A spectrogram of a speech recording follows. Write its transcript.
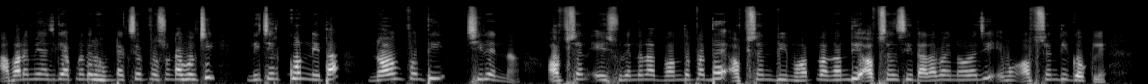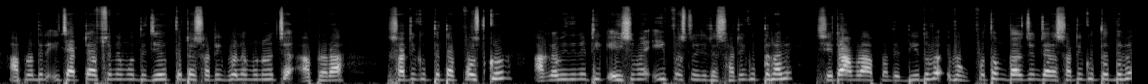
আবার আমি আজকে আপনাদের হোম ট্যাক্সের প্রশ্নটা বলছি নিচের কোন নেতা নরমপন্থী ছিলেন না? Option A Surendranath Bandyopadhyay, option B Mahatma Gandhi, option C Dadabhai Naoroji এবং অপশন ডি গোখলে। আপনাদের এই চারটে অপশনের মধ্যে যে উত্তরটা সঠিক বলে মনে হচ্ছে, আপনারা সঠিক উত্তরটা পোস্ট করুন। আগামী দিনে ঠিক এই সময় এই প্রশ্নে যেটা সঠিক উত্তর হবে, সেটা আমরা আপনাদের দিয়ে দেবো এবং প্রথম দশজন যারা সঠিক উত্তর দেবে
